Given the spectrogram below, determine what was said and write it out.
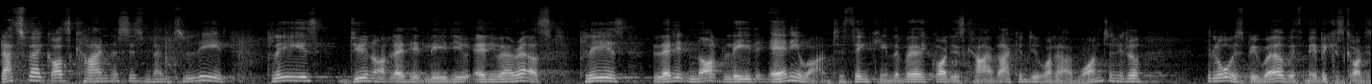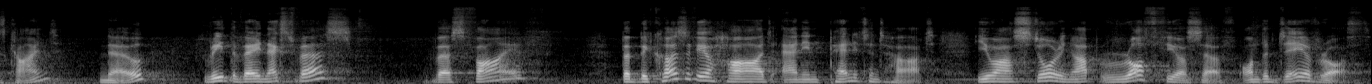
That's where God's kindness is meant to lead. Please do not let it lead you anywhere else. Please let it not lead anyone to thinking that God is kind, I can do what I want and it'll It'll always be well with me because God is kind. No. Read the very next verse, verse 5. But because of your hard and impenitent heart, you are storing up wrath for yourself on the day of wrath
